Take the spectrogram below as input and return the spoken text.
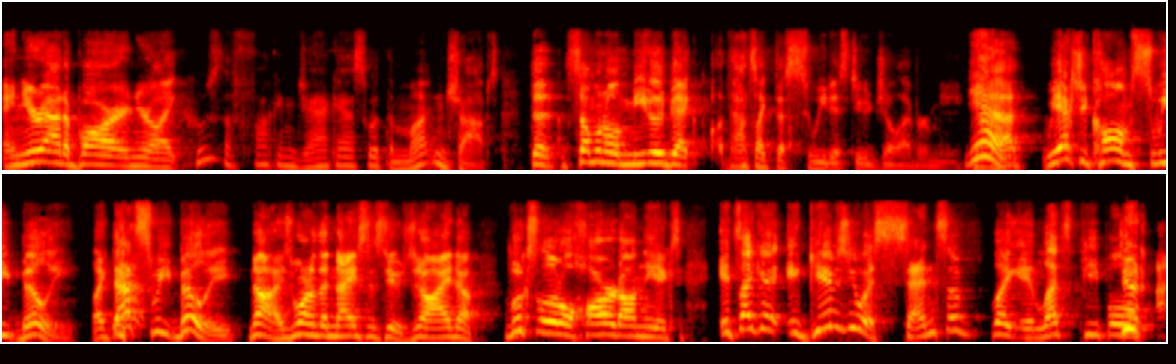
and you're at a bar and you're like, who's the fucking jackass with the mutton chops? That someone will immediately be like, oh, that's like the sweetest dude you'll ever meet. No, Yeah. that- we actually call him Sweet Billy. Like that's Sweet Billy. No, he's one of the nicest dudes. No, I know. Looks a little hard on the. Ex- it's like a, it gives you a sense of like it lets people. Dude, I,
